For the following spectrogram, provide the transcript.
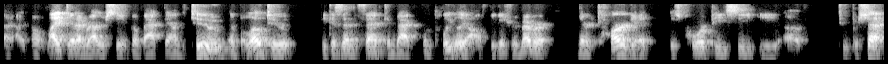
I, I, don't like it. I'd rather see it go back down to two and below two, because then the Fed can back completely off. Because remember, their target is core PCE of two percent.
